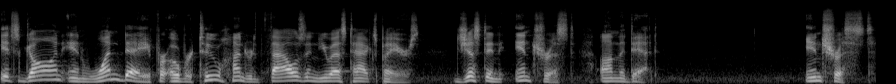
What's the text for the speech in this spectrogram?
it's gone in one day for over 200,000 U.S. taxpayers just in interest on the debt. Interest.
